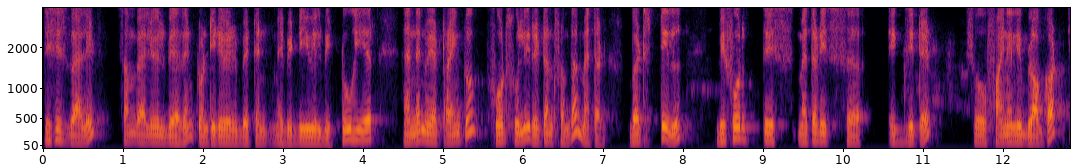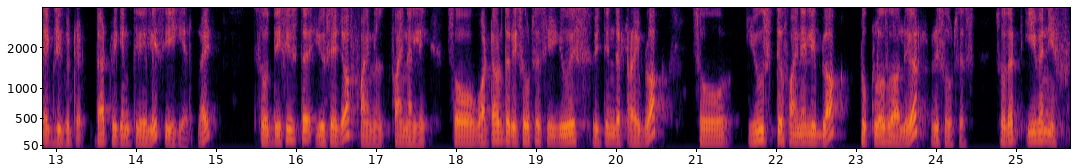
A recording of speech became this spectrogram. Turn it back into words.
this is valid. Some value will be as in 20 divided by 10 maybe d will be 2 here. And then we are trying to forcefully return from the method. But still before this method is uh, exited so finally block got executed. That we can clearly see here right so this is the usage of final finally so whatever the resources you use within the try block so use the finally block to close all your resources so that even if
